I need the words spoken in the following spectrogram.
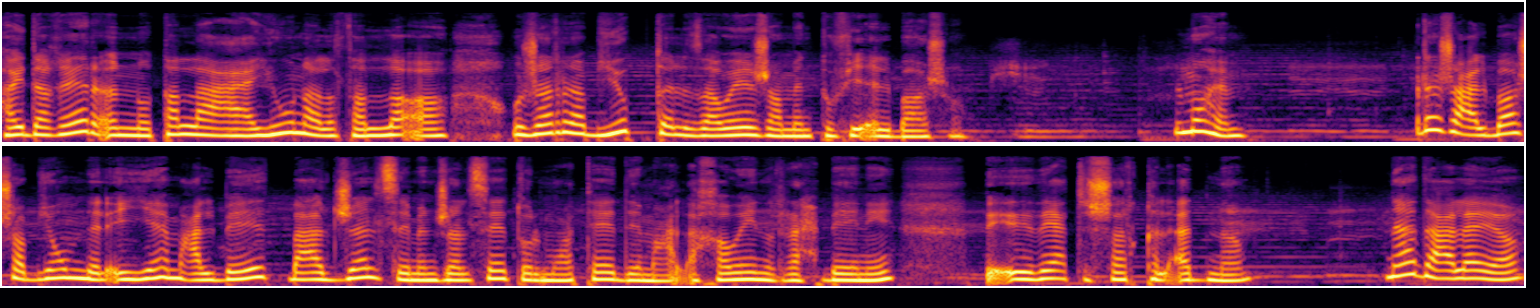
هيدا غير إنه طلع عيونها لطلقها وجرب يبطل زواجها من توفيق الباشا. المهم رجع الباشا بيوم من الأيام على البيت بعد جلسة من جلساته المعتادة مع الأخوين الرحباني بإذاعة الشرق الأدنى. نادى عليها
